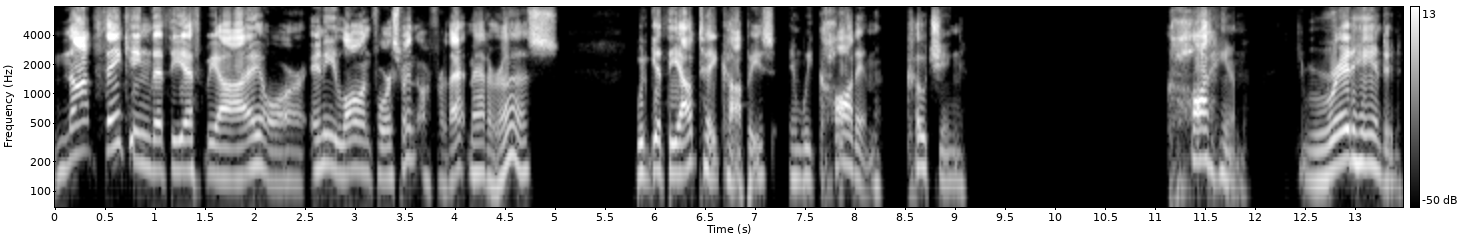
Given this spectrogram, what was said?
not thinking that the FBI or any law enforcement, or for that matter, us, would get the outtake copies. And we caught him coaching, caught him red handed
